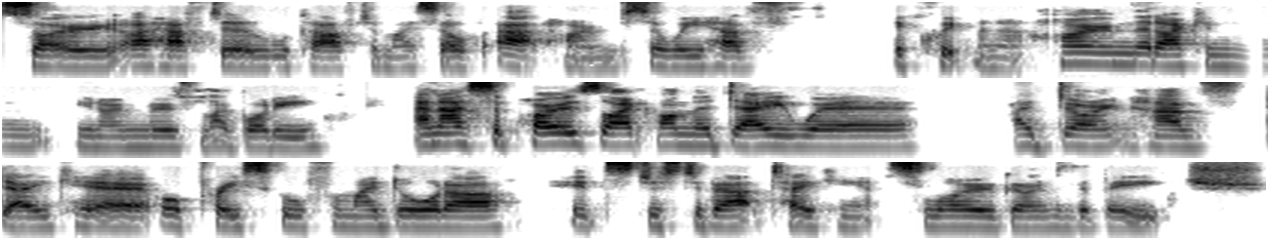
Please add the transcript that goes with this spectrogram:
So I have to look after myself at home. So we have equipment at home that I can, you know, move my body. And I suppose, like on the day where I don't have daycare or preschool for my daughter, it's just about taking it slow, going to the beach,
